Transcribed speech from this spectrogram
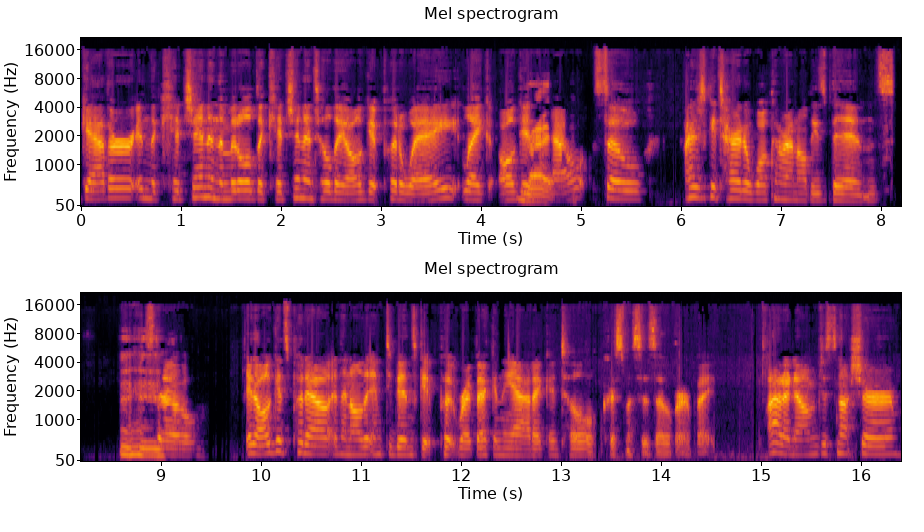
gather in the kitchen in the middle of the kitchen until they all get put away, like all get right. out. So I just get tired of walking around all these bins. Mm-hmm. So it all gets put out, and then all the empty bins get put right back in the attic until Christmas is over. But I don't know. I'm just not sure.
